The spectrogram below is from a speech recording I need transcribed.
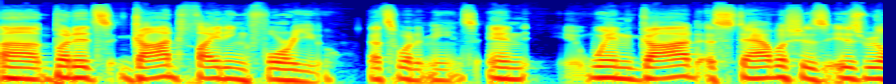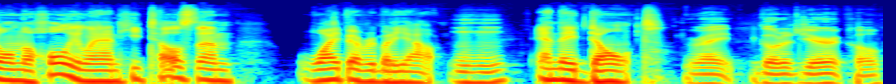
uh, but it's God fighting for you. That's what it means. And when God establishes Israel in the Holy Land, He tells them wipe everybody out, Mm-hmm. and they don't. Right. Go to Jericho.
